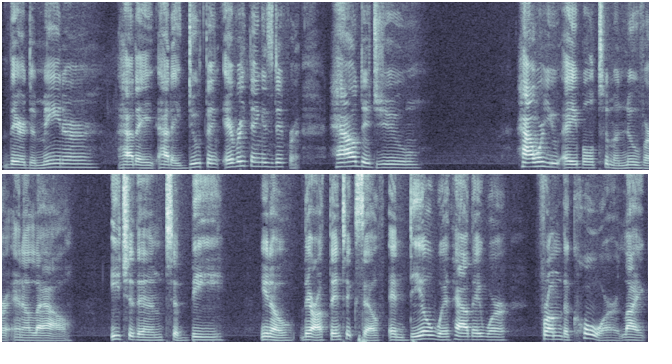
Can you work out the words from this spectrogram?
Their demeanor, how they how they do things, everything is different. How did you? How were you able to maneuver and allow each of them to be, you know, their authentic self and deal with how they were from the core, like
